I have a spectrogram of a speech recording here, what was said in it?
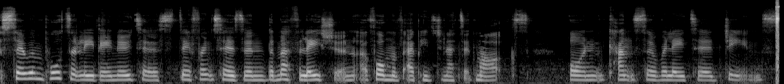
So importantly, they noticed differences in the methylation, a form of epigenetic marks, on cancer-related genes.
